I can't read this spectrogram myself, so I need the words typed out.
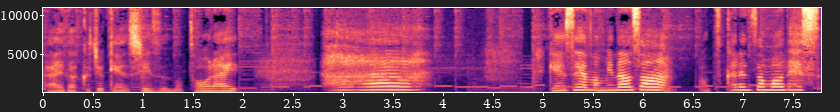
大学受験シーズンの到来。はあ受験生の皆さんお疲れ様です。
